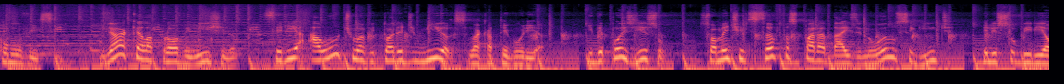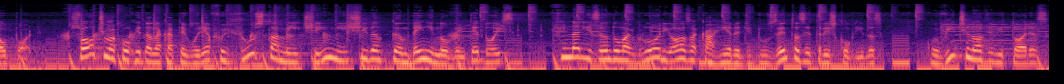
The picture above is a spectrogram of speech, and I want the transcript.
como vice. Já aquela prova em Michigan seria a última vitória de Mears na categoria, e depois disso, somente Surfers Paradise no ano seguinte ele subiria ao pódio. Sua última corrida na categoria foi justamente em Michigan, também em 92, finalizando uma gloriosa carreira de 203 corridas, com 29 vitórias,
